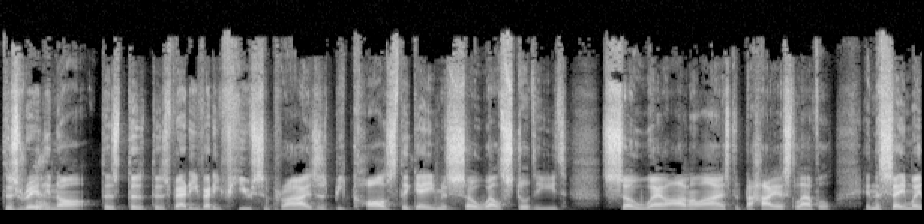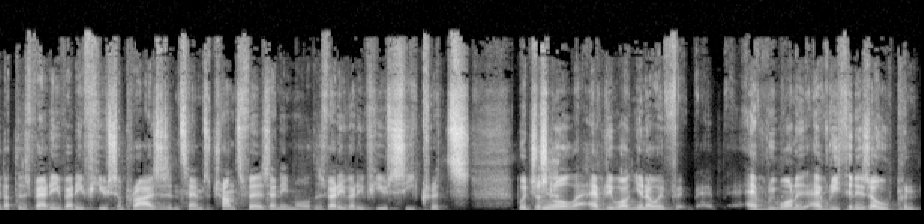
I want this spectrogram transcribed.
there's really yeah. not, there's, there's very, very few surprises because the game is so well studied, so well analysed at the highest level. In the same way that there's very, very few surprises in terms of transfers anymore. There's very, very few secrets. We're just yeah. all, everyone, you know, if everyone, everything is open,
